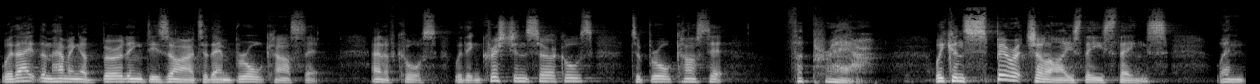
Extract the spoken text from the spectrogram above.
without them having a burning desire to then broadcast it. And of course, within Christian circles, to broadcast it for prayer. We can spiritualize these things when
